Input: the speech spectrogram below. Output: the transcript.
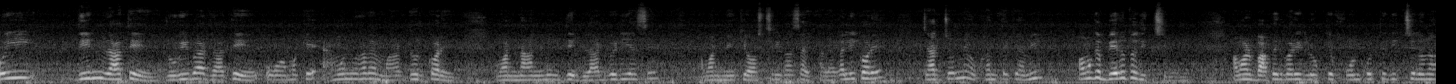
ওই দিন রাতে রবিবার রাতে ও আমাকে এমনভাবে মারধর করে আমার নাক মুখ দিয়ে ব্লাড বেরিয়ে আসে আমার মেয়েকে অশ্লীল ভাষায় গালাগালি করে যার জন্যে ওখান থেকে আমি আমাকে বেরোতে দিচ্ছিল না। আমার বাপের বাড়ির লোককে ফোন করতে দিচ্ছিল না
